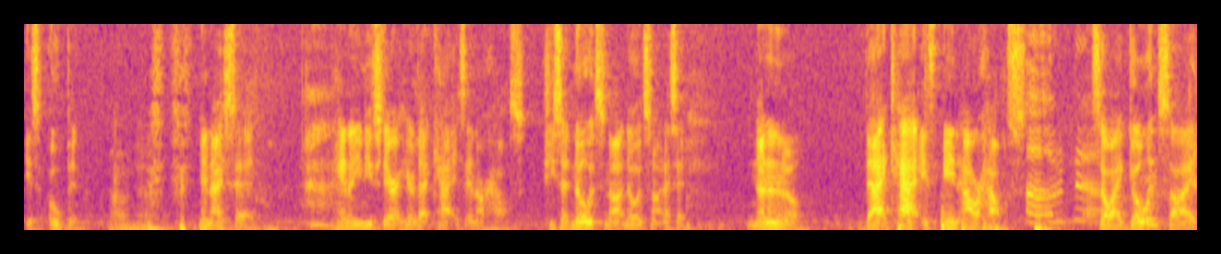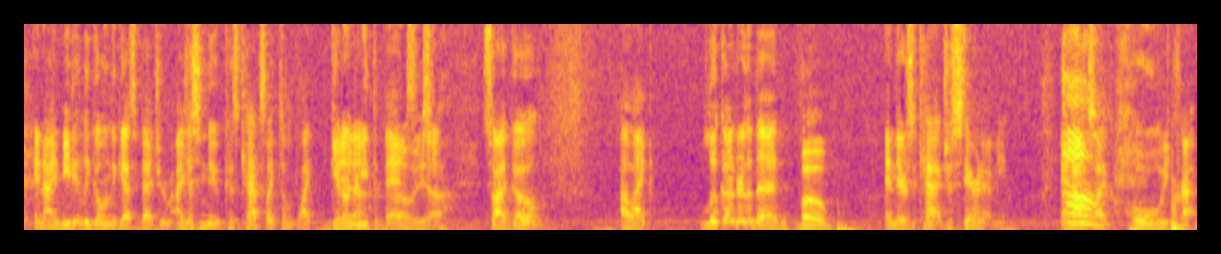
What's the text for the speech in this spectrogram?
is open, Oh no. and I said, "Hannah, you need to stay right here. That cat is in our house." She said, "No, it's not. No, it's not." I said, "No, no, no, no. That cat is in our house." Oh no. So I go inside and I immediately go in the guest bedroom. I just knew because cats like to like get Yeah. underneath the beds. Oh, and yeah. stuff. So I go, I like look under the bed Boom. and there's a cat just staring at me, and I was Oh. like, "Holy crap!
